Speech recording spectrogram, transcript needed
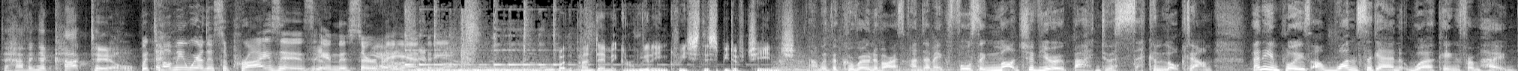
to having a cocktail. But tell me where the surprise is Yep. in this survey, Yeah. Anthony. But the pandemic really increased the speed of change. Now, with the coronavirus pandemic forcing much of Europe back into a second lockdown, many employees are once again working from home.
